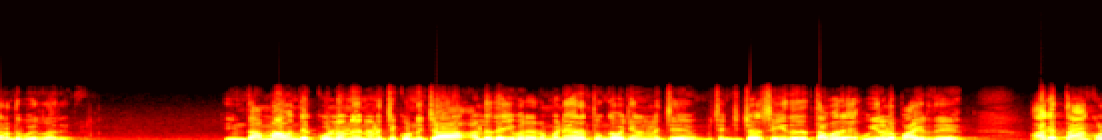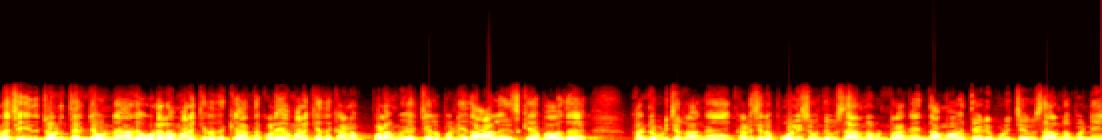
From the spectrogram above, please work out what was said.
இறந்து போயிடுறாரு. இந்த அம்மா வந்து கொல்லணும்னு நினச்சி கொன்னுச்சா? அல்லது இவரை ரொம்ப நேரம் தூங்க வைக்கணும்னு நினச்சி செஞ்சுச்சோ? செய்தது தவறு உயிரிழப்பு ஆயிடுது. ஆக தான் கொலை செய்துட்டோன்னு தெரிஞ்ச உடனே அதை உடலை மறைக்கிறதுக்கு அந்த கொலையை மறைக்கிறதுக்கான பல முயற்சிகள் பண்ணி இது ஆள் எஸ்கேப் ஆகுது. கண்டுபிடிச்சிடுறாங்க. கடைசியில் போலீஸ் வந்து விசாரணை பண்ணுறாங்க இந்த அம்மாவை தேடி பிடிச்சி விசாரணை பண்ணி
